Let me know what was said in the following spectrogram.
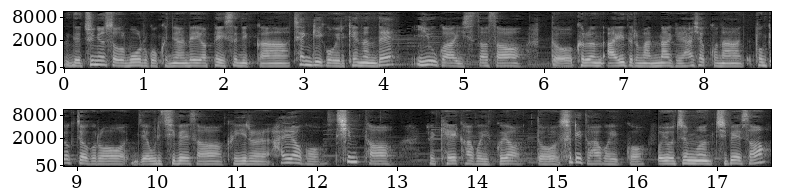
근데 중요성을 모르고 그냥 내 옆에 있으니까 챙기고 이렇게 했는데 이유가 있어서 또 그런 아이들을 만나게 하셨구나. 본격적으로 이제 우리 집에서 그 일을 하려고 쉼터 계획하고 있고요. 또 수리도 하고 있고 또 요즘은 집에서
